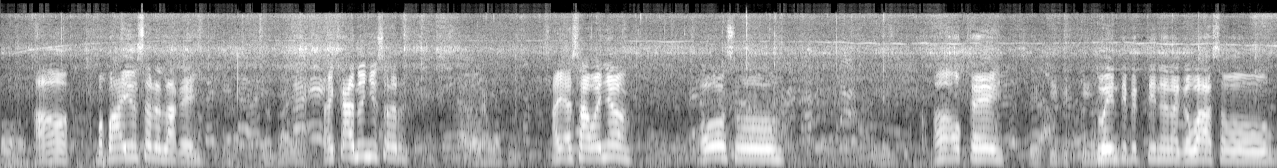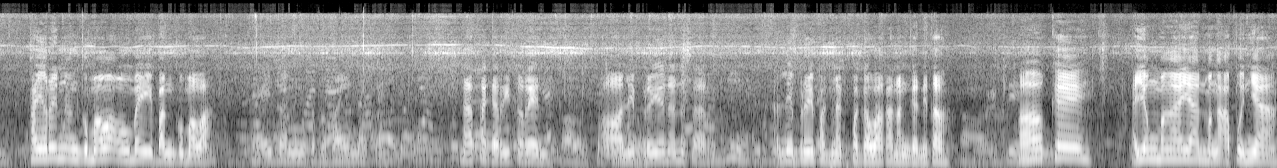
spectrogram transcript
Oo. Oo. babae yun, sir, lalaki? Babae. Ay, kaano niyo, sir? Ay, asawa niyo? Oo, so... Ah, okay. 2015. 2015 na nagawa. So, kayo rin ang gumawa o may ibang gumawa? Sa ibang kababayan natin. Na taga rito rin? Oo, libre yun ano, sir? Libre pag nagpagawa ka ng ganito? Okay. Ay, mga yan, mga apo niya.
